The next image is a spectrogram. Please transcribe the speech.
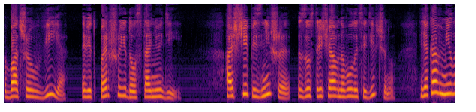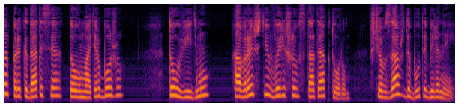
Бачив вія від першої до останньої дії. А ще пізніше зустрічав на вулиці дівчину яка вміла перекидатися то в матір Божу, то у відьму, а врешті вирішив стати актором, щоб завжди бути біля неї.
